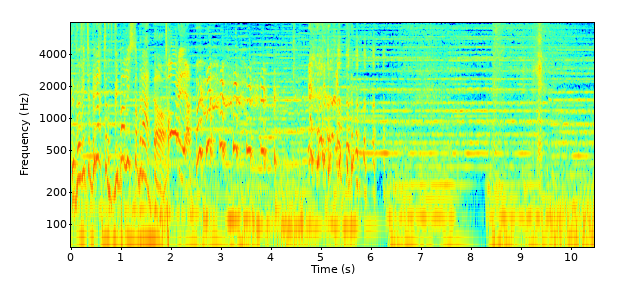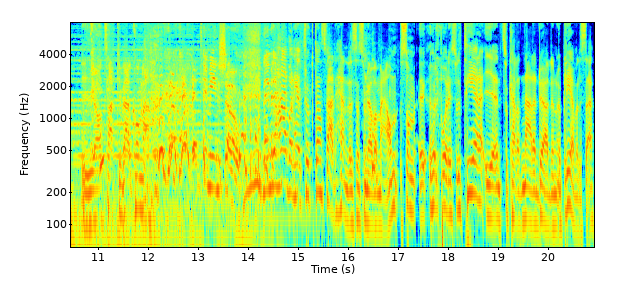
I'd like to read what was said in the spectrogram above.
Du behöver inte berätta något, vi bara lyssnar på det här. Ta det igen! Ja, tack. Välkomna till min show. Nej, men det här var en helt fruktansvärd händelse som jag var med om som eh, höll på att resultera i en så kallad nära döden-upplevelse.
